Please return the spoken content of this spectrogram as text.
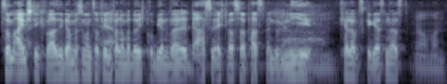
zum Einstieg quasi, da müssen wir uns auf jeden Ja. Fall nochmal durchprobieren, weil da hast du echt was verpasst, wenn du nie Kellogg's gegessen hast. Ja, Mann.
